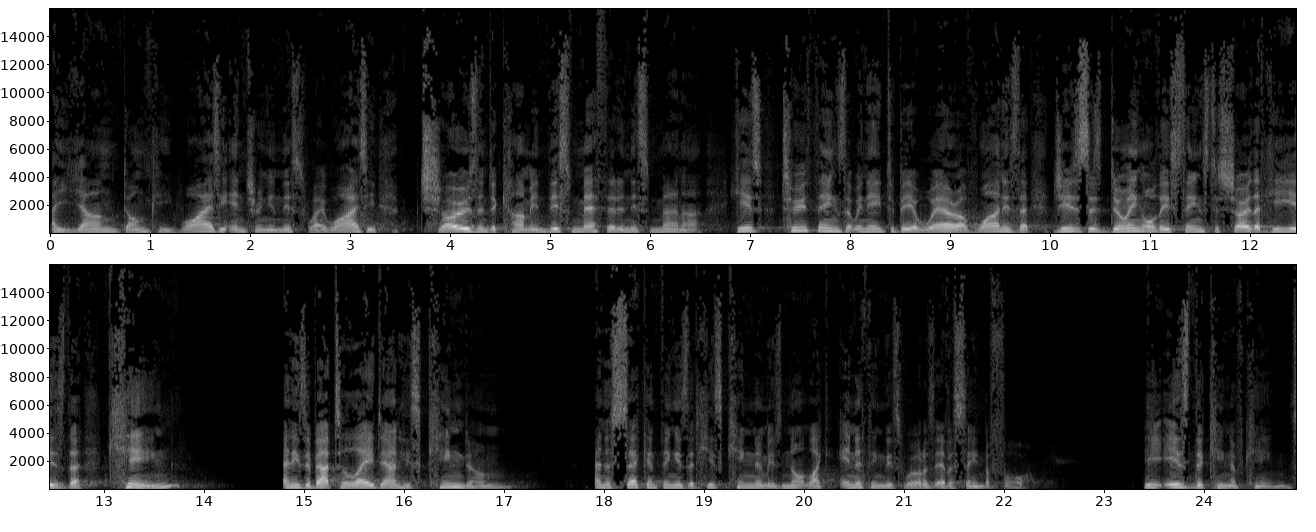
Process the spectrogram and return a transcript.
a young donkey? Why is he entering in this way? Why is he chosen to come in this method, in this manner. Here's two things that we need to be aware of. One is that Jesus is doing all these things to show that he is the king and he's about to lay down his kingdom. And the second thing is that his kingdom is not like anything this world has ever seen before. He is the King of Kings,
